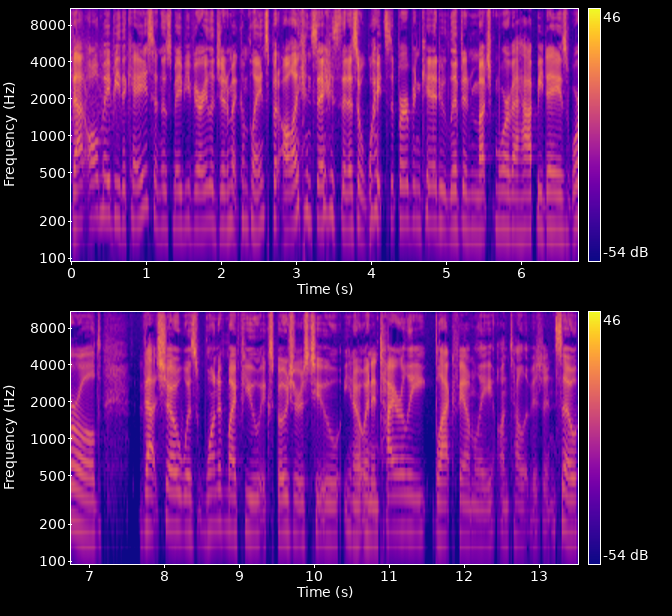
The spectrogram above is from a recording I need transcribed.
that all may be the case, and those may be very legitimate complaints. But all I can say is that as a white suburban kid who lived in much more of a happy days world, that show was one of my few exposures to, you know, an entirely black family on television. So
